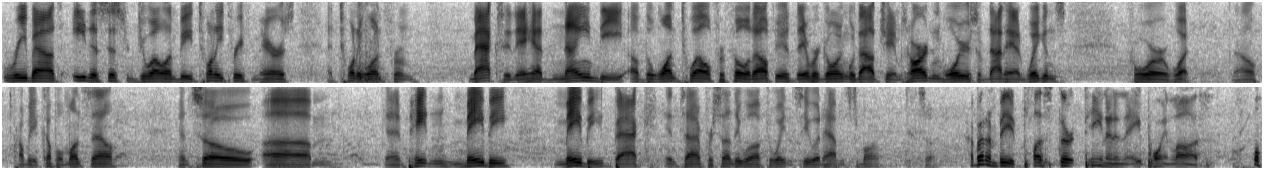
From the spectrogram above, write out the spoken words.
rebounds, eight assists from Joel Embiid, 23 from Harris, and 21 from Maxey. They had 90 of the 112 for Philadelphia. They were going without James Harden. Warriors have not had Wiggins for what? Now, probably a couple months now. And so, um, and Peyton maybe, maybe back in time for Sunday. We'll have to wait and see what happens tomorrow. So, how about Embiid plus 13 in an eight point loss?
